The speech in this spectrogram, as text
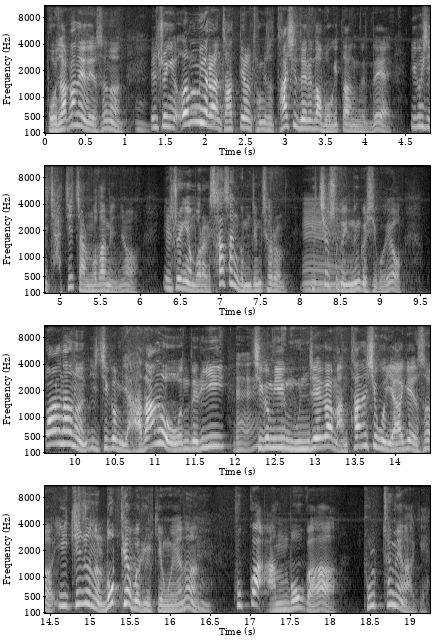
보좌관에 대해서는 음. 일종의 엄밀한 잣대를 통해서 다시 들여다보겠다는 건데 이것이 자칫 잘못하면요. 일종의 뭐랄까 사상 검증처럼 음. 미칠 수도 있는 것이고요. 또 하나는 이 지금 야당 의원들이 네. 지금 이 문제가 많다는 식으로 이야기해서 이 기준을 높여버릴 경우에는 음. 국가 안보가 불투명하게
